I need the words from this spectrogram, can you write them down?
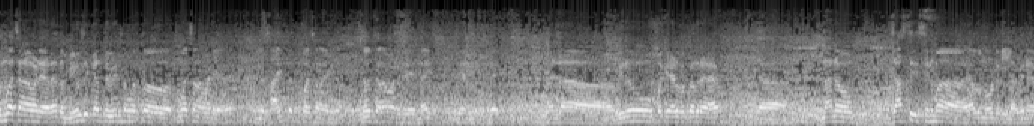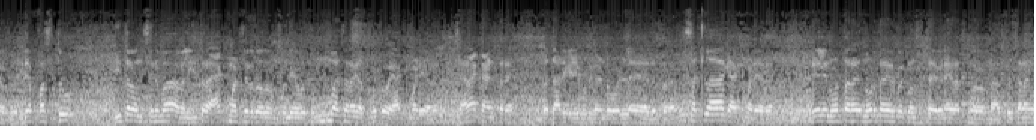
ತುಂಬಾ ಚೆನ್ನಾಗಿ ಮಾಡಿದ್ದಾರೆ. ಅದು ಮ್ಯೂಸಿಕ್ ಅಂತ ವೀರ್ ಸಮರ್ಥ ತುಂಬಾ ಚೆನ್ನಾಗಿ ಮಾಡಿದ್ದಾರೆ. ಸಾಹಿತ್ಯ ತುಂಬಾ ಚೆನ್ನಾಗಿದೆ. ಸೊ ಚೆನ್ನಾಗಿ ಮಾಡಿದೆ ನೈಸ್ ಗ್ರೇಟ್ ಅಂಡ್ ವಿನು ಬಗ್ಗೆ ಹೇಳ್ಬೇಕು ಅಂದ್ರೆ ನಾನು ಜಾಸ್ತಿ ಸಿನಿಮಾ ಯಾವುದು ನೋಡಿರಲಿಲ್ಲ ವಿನಯ್ ಅವರು ಇದೇ ಫಸ್ಟು ಈ ಥರ ಒಂದು ಸಿನಿಮಾ, ಆಮೇಲೆ ಈ ಥರ ಆ್ಯಕ್ಟ್ ಮಾಡ್ತಿರೋದು ಸುನಿ ಅವರು ತುಂಬಾ ಚೆನ್ನಾಗಿ ಅದ್ಭುತವಾಗಿ ಆ್ಯಕ್ಟ್ ಮಾಡಿದ್ದಾರೆ ಚೆನ್ನಾಗಿ ಕಾಣ್ತಾರೆ. ದಾಡಿಗಿಡಿ ಬಿಟ್ಕೊಂಡು ಒಳ್ಳೆ ಇರ್ತಾರೆ. ಸಟ್ಲಾಗಿ ಆ್ಯಕ್ಟ್ ಮಾಡಿದ್ದಾರೆ ರಿಯಲಿ ನೋಡ್ತಾರೆ, ನೋಡ್ತಾನೆ ಇರಬೇಕು ಅನ್ಸುತ್ತೆ ವಿನಯ್ ರಾಜ್ಕುಮಾರ್ ಅವ್ರನ್ನ ಅಷ್ಟು ಚೆನ್ನಾಗಿ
